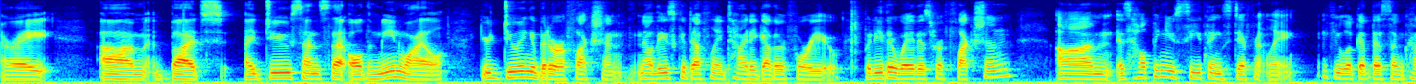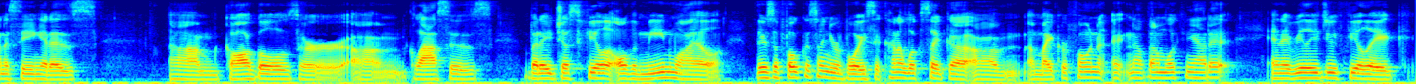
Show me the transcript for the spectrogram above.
All right. Um, but I do sense that all the meanwhile, you're doing a bit of reflection. Now, these could definitely tie together for you, but either way, this reflection um, is helping you see things differently. If you look at this, I'm kind of seeing it as um, goggles or um, glasses, but I just feel all the meanwhile there's a focus on your voice. It kind of looks like a, um, a microphone uh, now that I'm looking at it. And I really do feel like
